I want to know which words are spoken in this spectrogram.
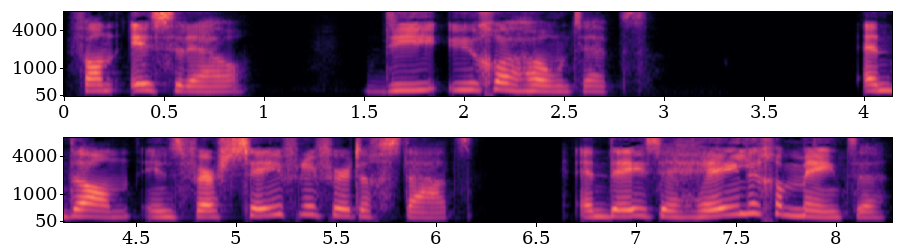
van Israël, die u gehoond hebt. En dan in vers 47 staat: En deze hele gemeente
